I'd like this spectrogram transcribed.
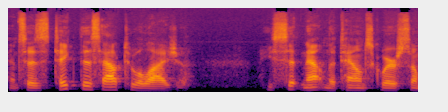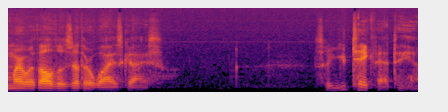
and says, Take this out to Elijah. He's sitting out in the town square somewhere with all those other wise guys. So you take that to him.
